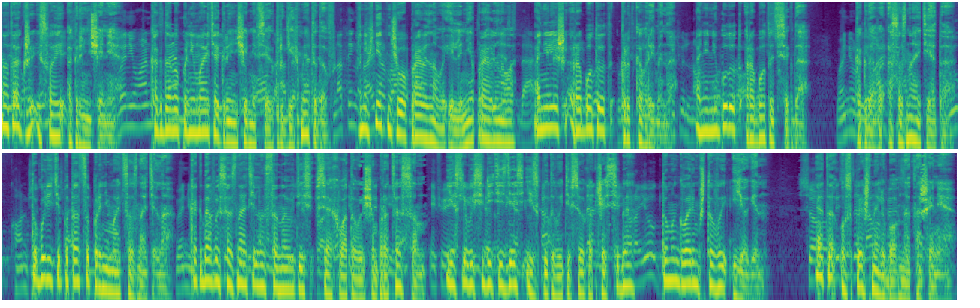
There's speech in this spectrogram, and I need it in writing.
но также и свои ограничения. Когда вы понимаете ограничения всех других методов, в них нет ничего правильного или неправильного, они лишь работают кратковременно, они не будут работать всегда. Когда вы осознаете это, то будете пытаться принимать сознательно. Когда вы сознательно становитесь всеохватывающим процессом, если вы сидите здесь и испытываете все как часть себя, то мы говорим, что вы йогин. Это успешное любовное отношение.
